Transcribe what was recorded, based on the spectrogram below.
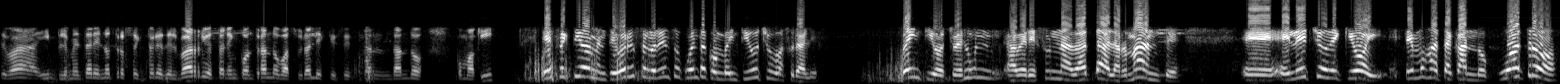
¿Se va a implementar en otros sectores del barrio? ¿Están encontrando basurales que se están dando como aquí? Efectivamente, Barrio San Lorenzo cuenta con 28 basurales. 28, es un, a ver, es una data alarmante. Eh, el hecho de que hoy estemos atacando cuatro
